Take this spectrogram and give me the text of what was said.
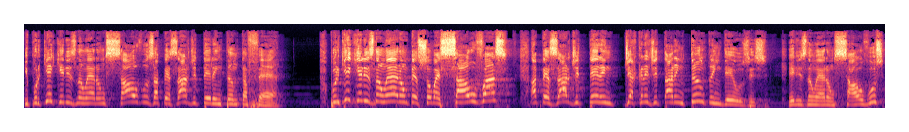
E por que que eles não eram salvos apesar de terem tanta fé? Por que que eles não eram pessoas salvas apesar de terem de acreditarem tanto em deuses? Eles não eram salvos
